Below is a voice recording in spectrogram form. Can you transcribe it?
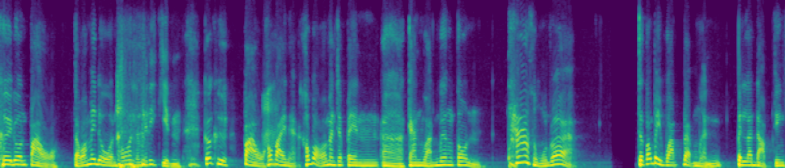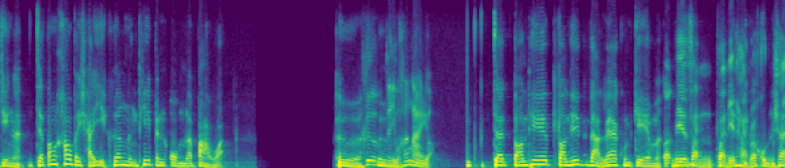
เคยโดนเป่า แต่ว่าไม่โดนเพราะว่ามันไม่ได้กิน ก็คือเป่าเข้าไปเนี่ยเขาบอกว่ามันจะเป็นอ่าการวัดเบื้องต้น ถ้าสมมุติว่าจะต้องไปวัดแบบเหมือนเป็นระดับจริง ๆ อะ จะต้องเข้าไปใช้อีกเครื่องหนึ่งที่เป็นอมแล้วเป่า อะเออคือเออจะอยู่ข้างในเหรอจะตอนที่ตอนที่ด่านแรกคุณเกมอะตอนที่สันสันนิษฐานว่าคุณใช่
